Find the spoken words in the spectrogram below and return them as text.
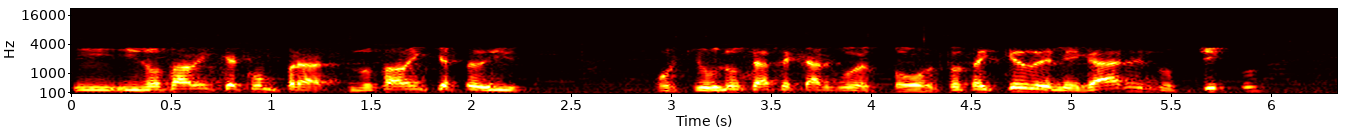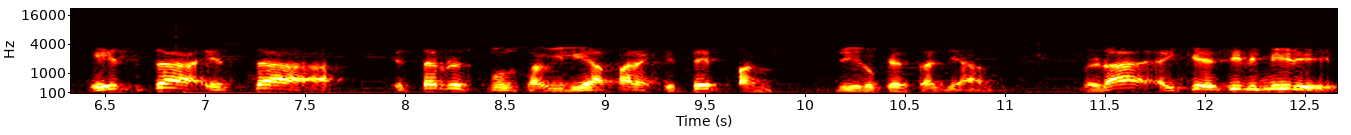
y, no saben qué comprar, no saben qué pedir, porque uno se hace cargo de todo. Entonces hay que delegar en los chicos esta, esta, esta responsabilidad para que sepan de lo que están llevando. ¿Verdad? Hay que decirle, mire,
